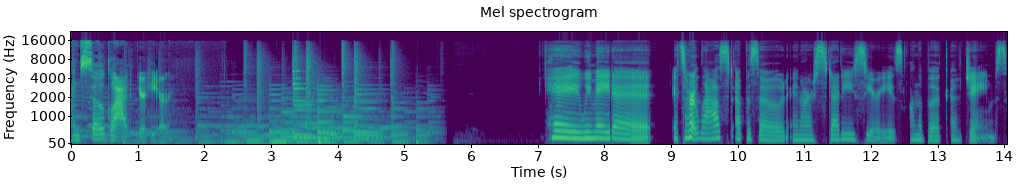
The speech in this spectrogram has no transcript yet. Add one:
I'm so glad you're here. Hey, we made it. It's our last episode in our study series on the book of James.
